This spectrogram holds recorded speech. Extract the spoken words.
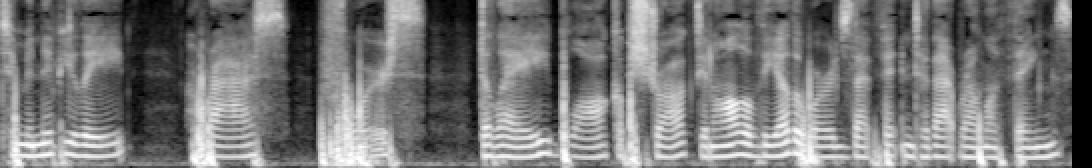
to manipulate, harass, force, delay, block, obstruct, and all of the other words that fit into that realm of things.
